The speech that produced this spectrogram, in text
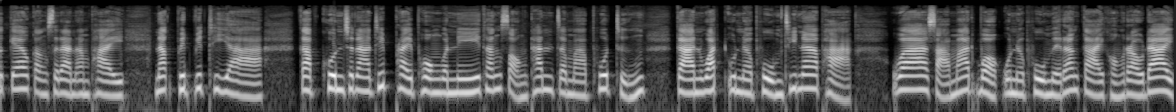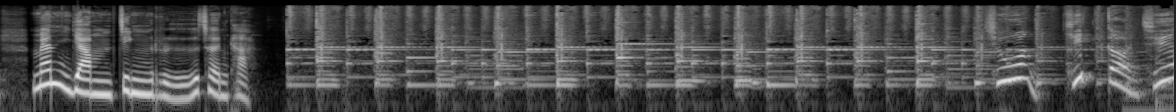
รแก้วกังสดานอัมภัยนักพิษวิทยา กับคุณชนาทิพย์ไพรพงศ์วันนี้ทั้งสองท่านจะมาพูดถึงการวัดอุณหภูมิที่หน้าผากว่าสามารถบอกอุณหภูมิในร่างกายของเราได้ แม่นยำจริงหรือเชิญค่ะ คิดก่อนเชื่อ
